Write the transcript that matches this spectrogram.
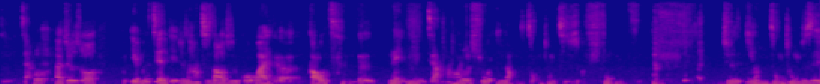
谍这样嗯，他就是说。也不是间谍，就是他知道就是国外的高层的内幕这样，然后就说伊朗的总统其实是个疯子，就是伊朗总统就是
